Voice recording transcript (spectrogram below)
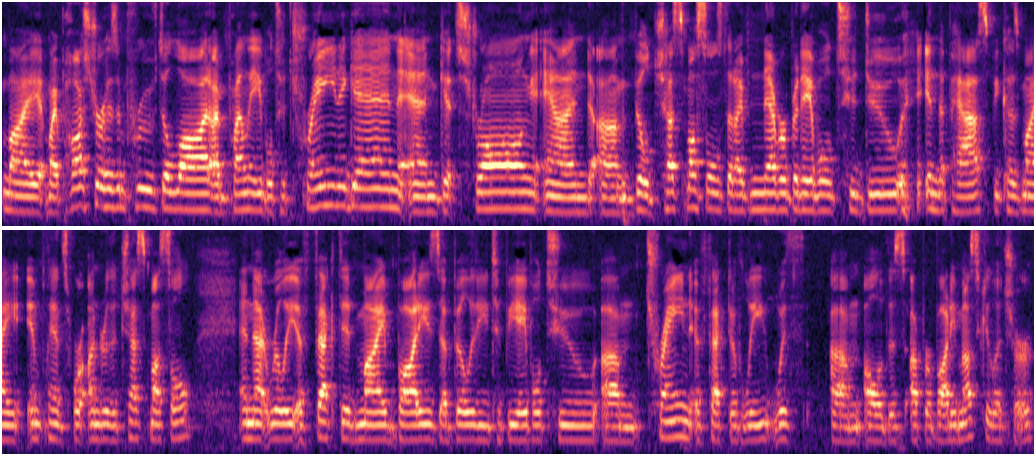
my, my posture has improved a lot. I'm finally able to train again and get strong and um, build chest muscles that I've never been able to do in the past because my implants were under the chest muscle and that really affected my body's ability to be able to um, train effectively with um, all of this upper body musculature.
